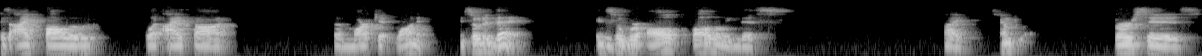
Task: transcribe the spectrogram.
Because I followed what I thought the market wanted, and so did they. And so Mhm. we're all following this like template versus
